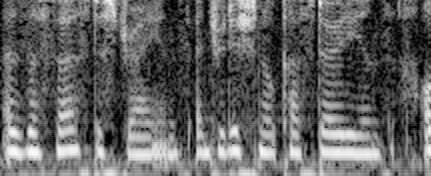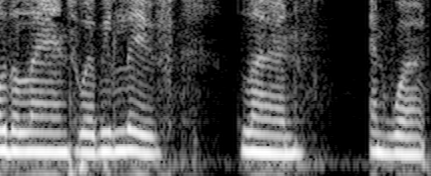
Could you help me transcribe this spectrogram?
as the first Australians and traditional custodians of the lands where we live, learn, and work.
